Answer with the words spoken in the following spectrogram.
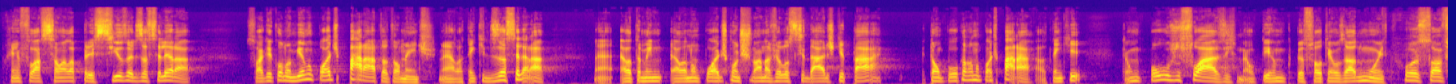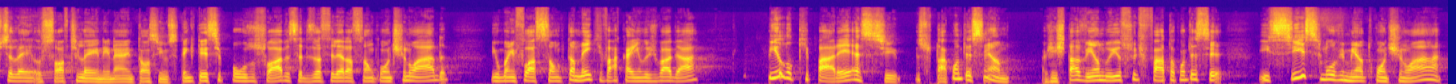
porque a inflação ela precisa desacelerar. Só que a economia não pode parar totalmente, né? ela tem que desacelerar. Né? Ela também ela não pode continuar na velocidade que está, tampouco ela não pode parar. Ela tem que ter um pouso suave, né? o termo que o pessoal tem usado muito. O soft landing. O soft landing, né? Então, assim, você tem que ter esse pouso suave, essa desaceleração continuada e uma inflação também que vá caindo devagar pelo que parece, isso está acontecendo. A gente está vendo isso de fato acontecer. E se esse movimento continuar,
